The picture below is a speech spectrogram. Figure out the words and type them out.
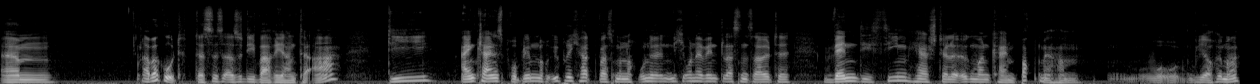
Ähm, aber gut, das ist also die Variante A, die ein kleines Problem noch übrig hat, was man noch un nicht unerwähnt lassen sollte. Wenn die Theme-Hersteller irgendwann keinen Bock mehr haben, wo, wie auch immer,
